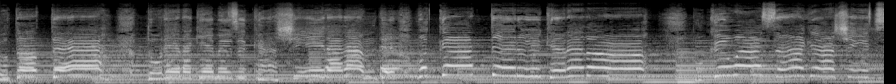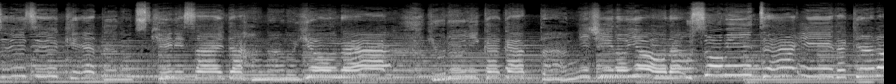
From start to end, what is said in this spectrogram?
ことってどれだけ難しいだなんて分かってるけれど僕は探し続けたの月に咲いた花のような夜にかかった虹のような嘘みたいだけど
